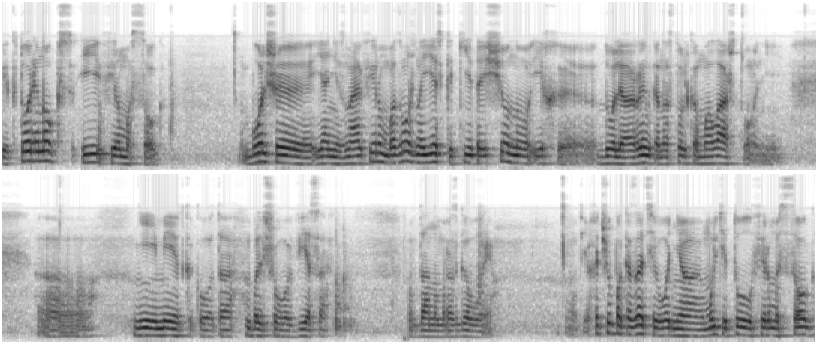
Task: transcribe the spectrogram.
Victorinox и фирма SOG. Больше я не знаю фирм. Возможно, есть какие-то еще, но их э, доля рынка настолько мала, что они э, не имеют какого-то большого веса в данном разговоре. Вот, я хочу показать сегодня мультитул фирмы SOG.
